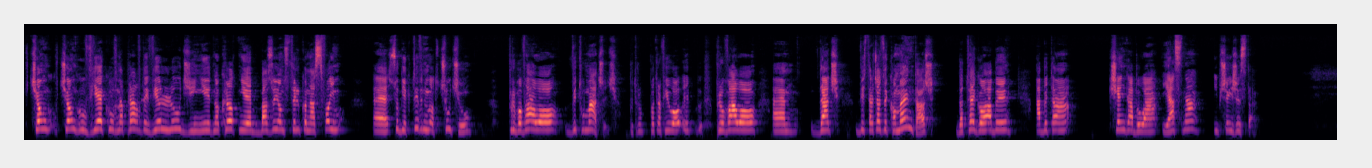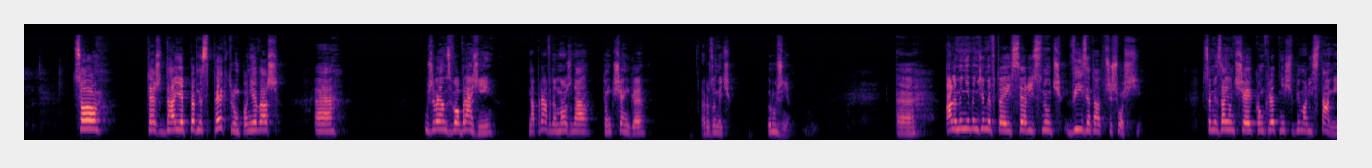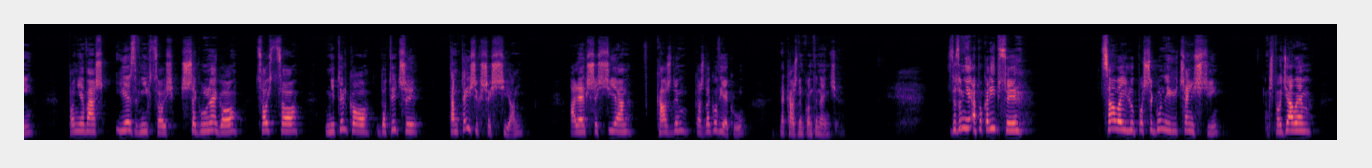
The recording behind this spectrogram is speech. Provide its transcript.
W ciągu, w ciągu wieków naprawdę wielu ludzi, niejednokrotnie bazując tylko na swoim e, subiektywnym odczuciu, próbowało wytłumaczyć, potrafiło, y, próbowało e, dać wystarczający komentarz do tego, aby, aby ta księga była jasna i przejrzysta. Co też daje pewne spektrum, ponieważ e, używając wyobraźni, naprawdę można tą księgę rozumieć różnie. E, ale my nie będziemy w tej serii snuć wizji na temat przyszłości. Chcemy zająć się konkretnie siedmioma listami, ponieważ jest w nich coś szczególnego, coś, co nie tylko dotyczy tamtejszych chrześcijan, ale chrześcijan w każdym, każdego wieku, na każdym kontynencie. Zrozumienie apokalipsy całej lub poszczególnych jej części, jak powiedziałem,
